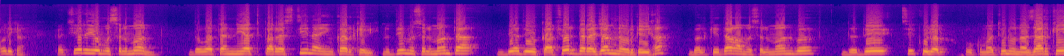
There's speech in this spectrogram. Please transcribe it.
ولیکه که چیرې یو مسلمان د وطنیت پرستی نه انکار کوی نو دی مسلمان ته بیا د یو کافر درجه هم نه ورکوی ښه بلکه دغه مسلمان به د دی سیکولر حکومتونو نظر کی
